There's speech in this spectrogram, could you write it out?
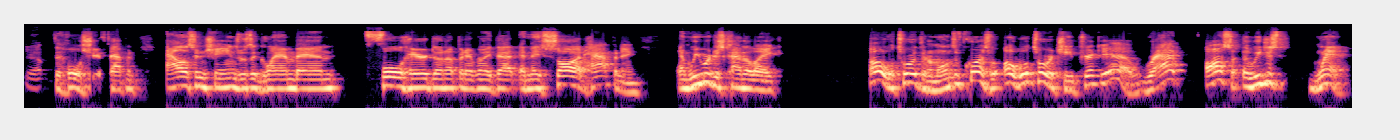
yep. the whole shift happened. Alice in Chains was a glam band, full hair done up and everything like that, and they saw it happening, and we were just kind of like, "Oh, we'll tour with the Ramones, of course. Oh, we'll tour with Cheap Trick, yeah. Ratt, awesome." And we just went.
